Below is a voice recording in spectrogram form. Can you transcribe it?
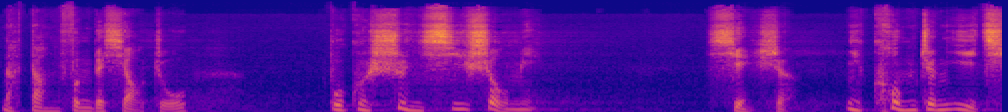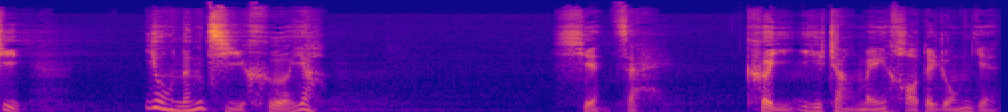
那当风的小竹，不过瞬息寿命。先生，你空争意气，又能几何呀？现在可以依仗美好的容颜，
